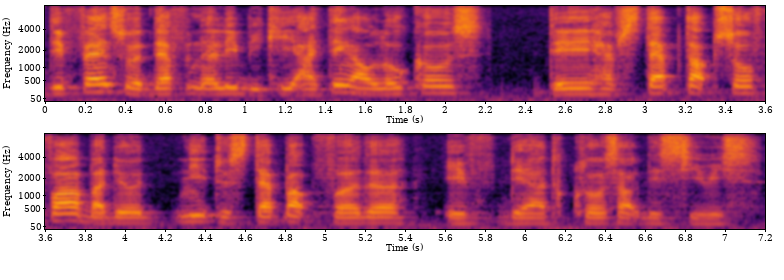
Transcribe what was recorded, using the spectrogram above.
defense will definitely be key. I think our locals, they have stepped up so far, but they'll need to step up further if they are to close out this series.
